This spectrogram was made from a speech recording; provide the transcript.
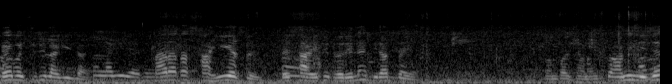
সেই বস্তুটো লাগি যায়। তাৰ এটা চাহী আছে সেই চাহীটো ধৰিলে বিৰাট যায় গম পাইছ নাই? এইটো আমি নিজে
